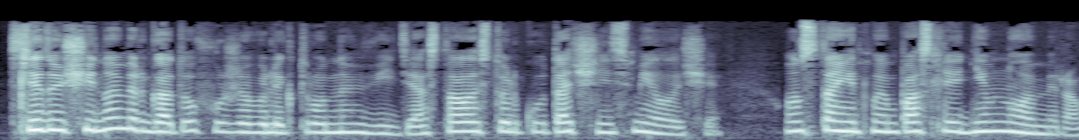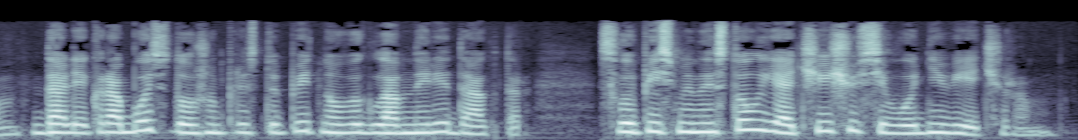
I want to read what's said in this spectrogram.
Следующий номер готов уже в электронном виде. Осталось только уточнить мелочи. Он станет моим последним номером. Далее к работе должен приступить новый главный редактор. Свой письменный стол я очищу сегодня вечером.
